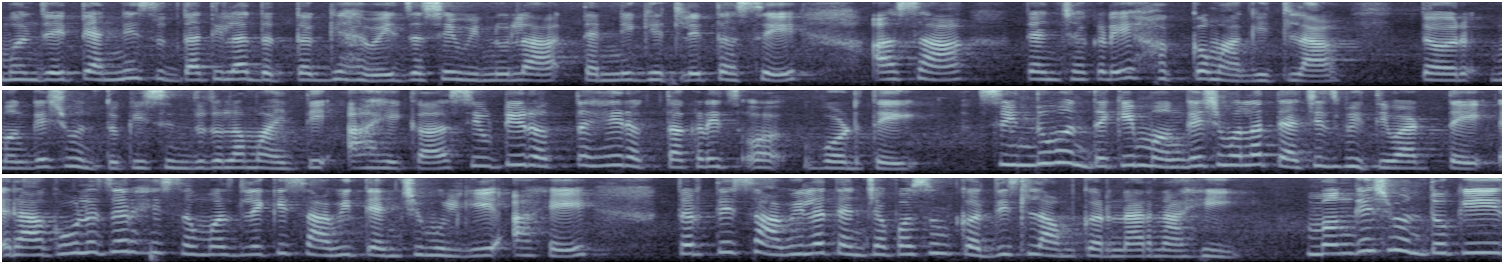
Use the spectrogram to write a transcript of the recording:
म्हणजे त्यांनीसुद्धा तिला दत्तक घ्यावे जसे विनूला त्यांनी घेतले तसे असा त्यांच्याकडे हक्क मागितला. तर मंगेश म्हणतो की सिंधू तुला माहिती आहे का? शेवटी रक्त हे रक्ताकडेच वडते सिंधू म्हणते की मंगेश मला त्याचीच भीती वाटते. राघवला जर हे समजले की सावी त्यांची मुलगी आहे तर ते सावीला त्यांच्यापासून कधीच लांब करणार नाही. मंगेश म्हणतो की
